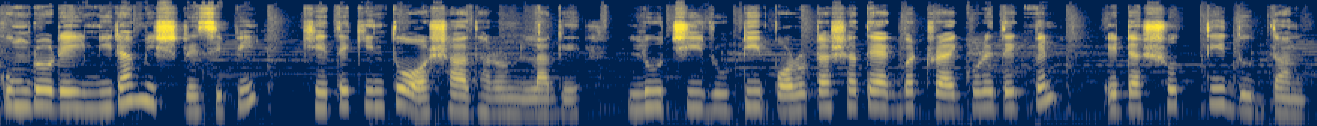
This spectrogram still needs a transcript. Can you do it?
কুমড়োর এই নিরামিষ রেসিপি খেতে কিন্তু অসাধারণ লাগে। লুচি, রুটি, পরোটার সাথে একবার ট্রাই করে দেখবেন, এটা সত্যি দুর্দান্ত।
